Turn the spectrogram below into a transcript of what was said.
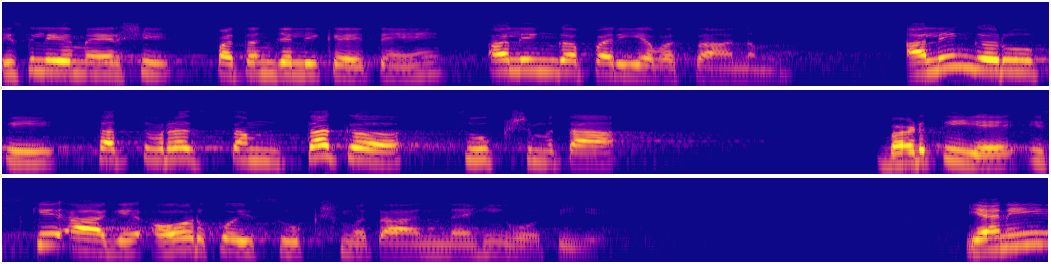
इसलिए महर्षि पतंजलि कहते हैं, अलिंग पर्यवसानम। अलिंग रूपी सत्वरस्तम तक सूक्ष्मता बढ़ती है, इसके आगे और कोई सूक्ष्मता नहीं होती है। यानी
